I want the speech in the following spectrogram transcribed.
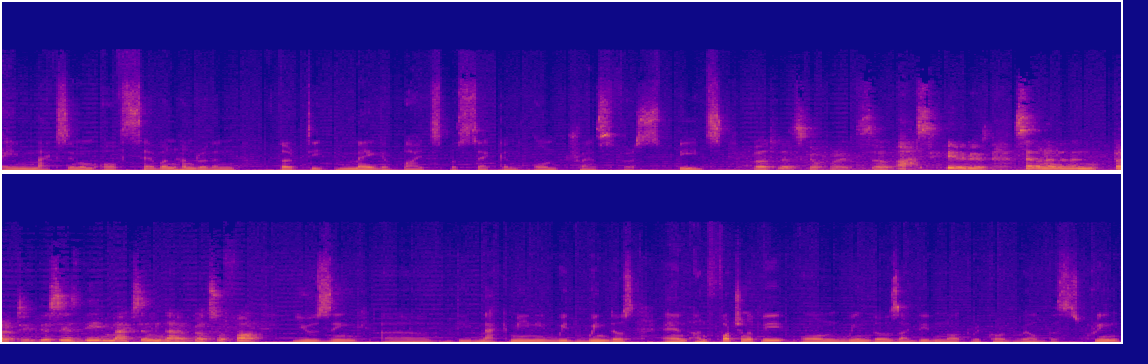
a maximum of 700 and 30 megabytes per second on transfer speeds. But let's go for it. So, ah, here it is, 730. This is the maximum that I've got so far using uh, the Mac Mini with Windows and unfortunately on Windows I did not record well the screen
